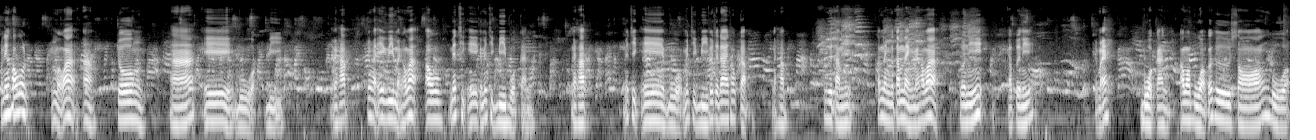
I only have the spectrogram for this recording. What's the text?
วันนี้เขาก็บอกว่าอะจงหา a บวก b เห็นไหมครับ เครื่องหมาย a กับ b หมายความว่าเอาเมทริก a กับเมทริก b บวกกันนะครับเมทริก a บวกเมทริก b ก็จะได้เท่ากับนะครับก็คือตามนี้ตำแหน่งต่อตำแหน่งหมายความว่า ตัวนี้กับตัวนี้เห็นไหมบวกกันเอามาบวกก็คือ 2 บวก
